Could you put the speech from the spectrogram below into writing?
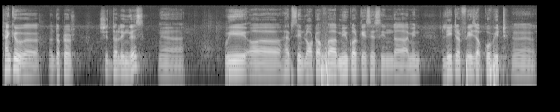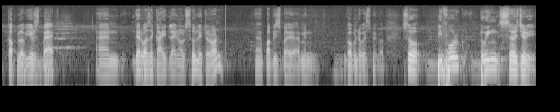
Thank you, Dr. Siddhalingas. We uh, have seen lot of uh, mucor cases in the, I mean, later phase of COVID uh, couple of years back. And there was a guideline also later on, uh, published by, I mean, government of West Bengal. So before doing surgery,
